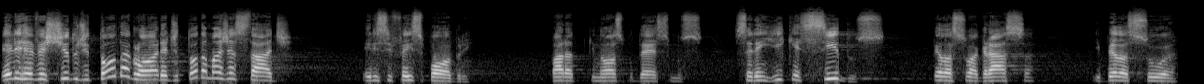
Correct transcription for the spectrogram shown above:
Ele, revestido de toda a glória, de toda a majestade, ele se fez pobre para que nós pudéssemos ser enriquecidos pela sua graça e pela sua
